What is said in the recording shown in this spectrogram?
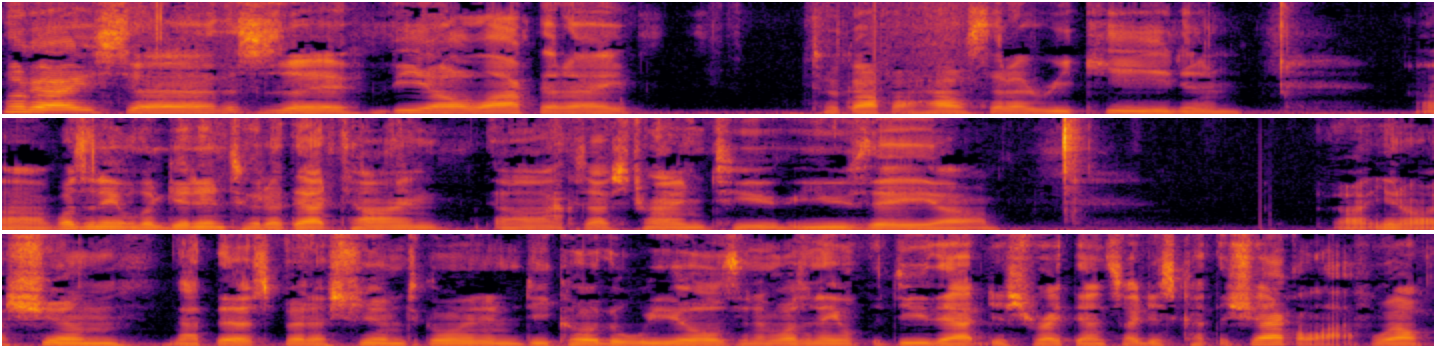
Well guys, uh, this is a VL lock that I took off a house that I rekeyed and uh, wasn't able to get into it at that time because uh, I was trying to use a uh, uh, you know a shim, not this, but a shim to go in and decode the wheels and I wasn't able to do that just right then so I just cut the shackle off. Well,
